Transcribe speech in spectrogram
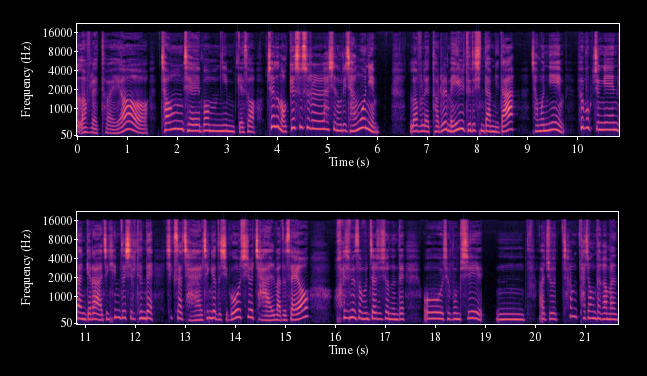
러브레터예요. 정재범님께서 최근 어깨 수술을 하신 우리 장모님 러브레터를 매일 들으신답니다. 장모님 회복 중인 단계라 아직 힘드실 텐데 식사 잘 챙겨 드시고 치료 잘 받으세요. 하시면서 문자 주셨는데 오 재범 씨 음, 아주 참 다정다감한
